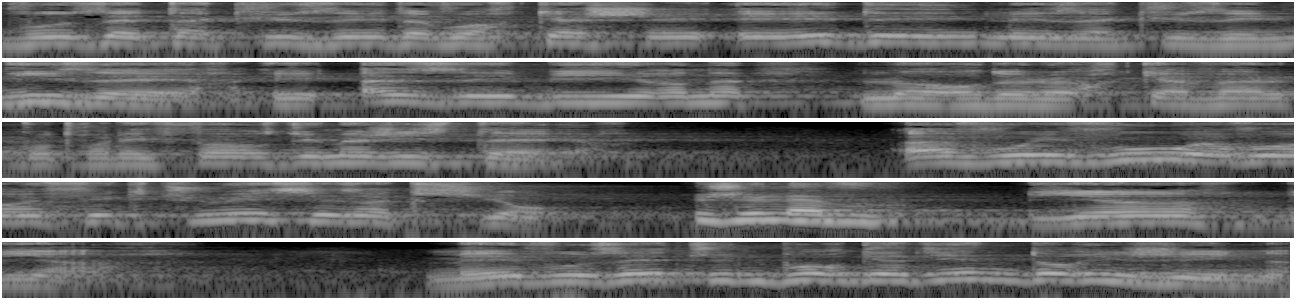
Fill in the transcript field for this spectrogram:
vous êtes accusée d'avoir caché et aidé les accusés Nizer et Azé Byrne lors de leur cavale contre les forces du magistère. Avouez-vous avoir effectué ces actions? Je l'avoue. Bien, bien. Mais vous êtes une bourgadienne d'origine,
